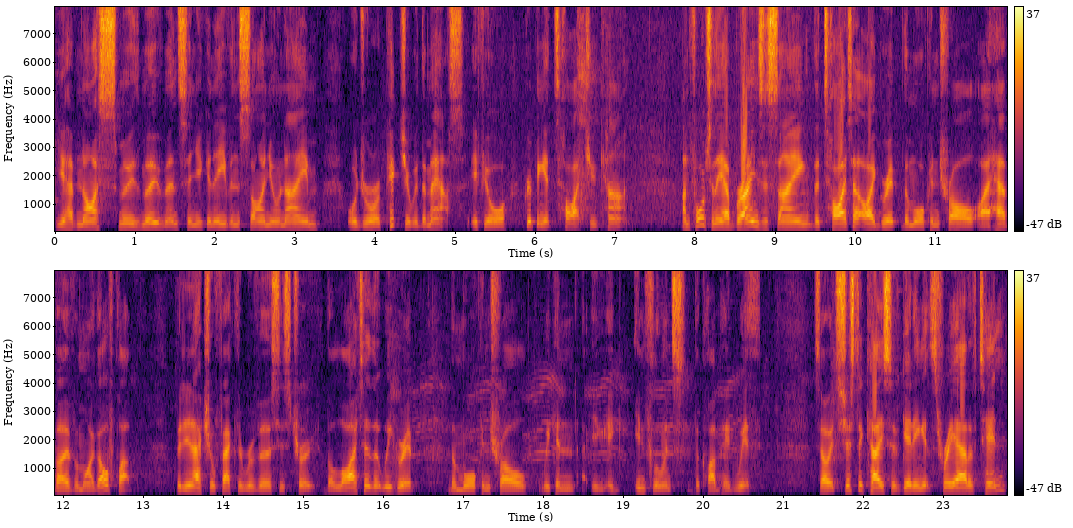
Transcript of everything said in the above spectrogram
you have nice smooth movements and you can even sign your name or draw a picture with the mouse. If you're gripping it tight, you can't. Unfortunately, our brains are saying the tighter I grip, the more control I have over my golf club. But in actual fact, the reverse is true. The lighter that we grip, the more control we can influence the club head with. So it's just a case of getting it 3 out of 10.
